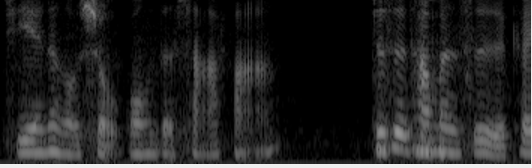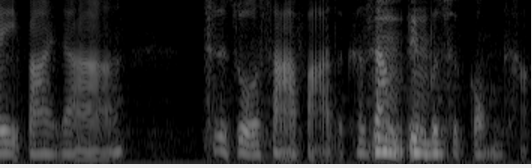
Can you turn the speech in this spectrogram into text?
接那种手工的沙发，就是他们是可以帮人家制作沙发的，可是他们并不是工厂。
